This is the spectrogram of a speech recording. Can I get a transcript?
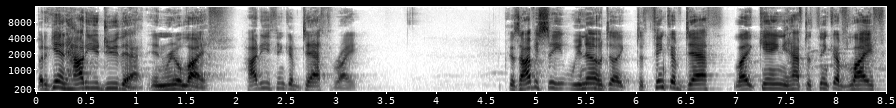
But again, how do you do that in real life? How do you think of death right? Because obviously, we know to, like, to think of death like gain, you have to think of life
